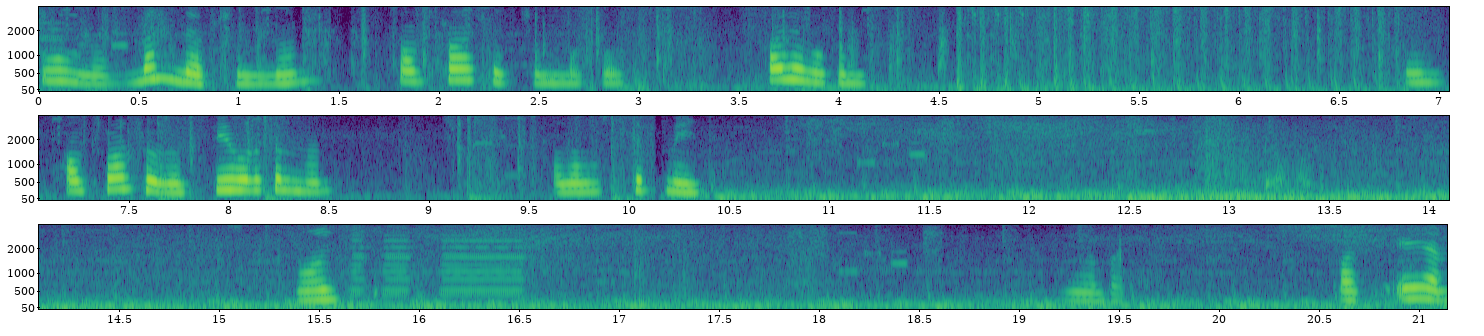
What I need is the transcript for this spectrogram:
Oğlum ben de yapacağım lan. Santral yapacağım bakalım. Hadi bakalım. Santral yapıyoruz. Bir bırakın lan. Adamı sıkmayın. Vay. Ya bak. Bak eğer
